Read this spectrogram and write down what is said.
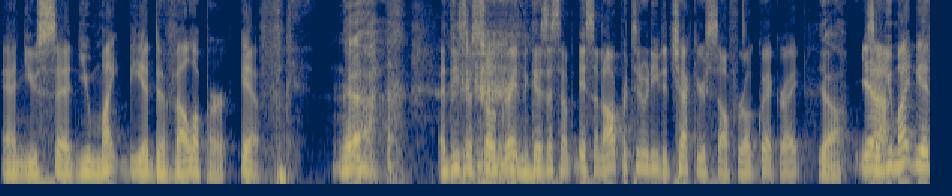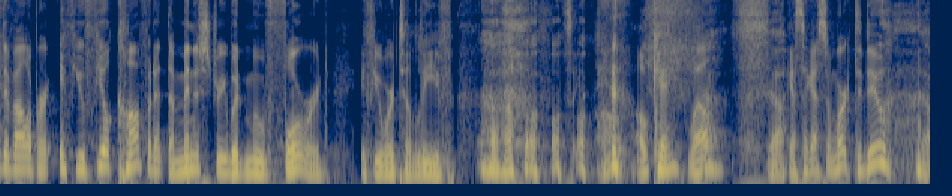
and you said you might be a developer if. Yeah. And these are so great because it's a, it's an opportunity to check yourself real quick, right? Yeah. Yeah. So you might be a developer if you feel confident the ministry would move forward if you were to leave. It's like, oh, okay. Well, Yeah. I guess I got some work to do.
